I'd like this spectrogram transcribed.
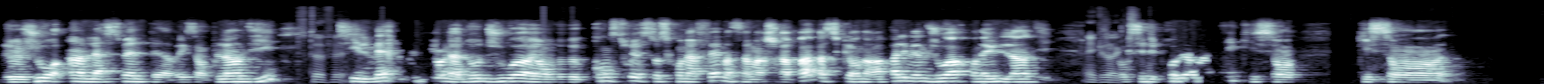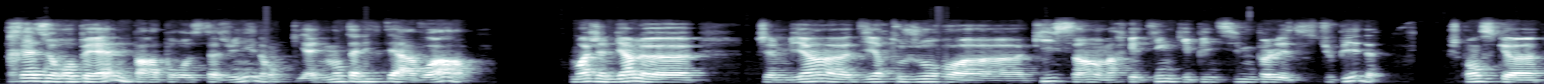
le jour 1 de la semaine, par exemple lundi, si le mercredi on a d'autres joueurs et on veut construire sur ce qu'on a fait, ben, ça ne marchera pas parce qu'on n'aura pas les mêmes joueurs qu'on a eu le lundi. Donc c'est des problématiques qui sont, qui sont très européennes par rapport aux États-Unis. Donc il y a une mentalité à avoir. Moi j'aime bien le, j'aime bien euh, dire toujours euh, KISS hein, en marketing, keep it simple et stupid. Je pense que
